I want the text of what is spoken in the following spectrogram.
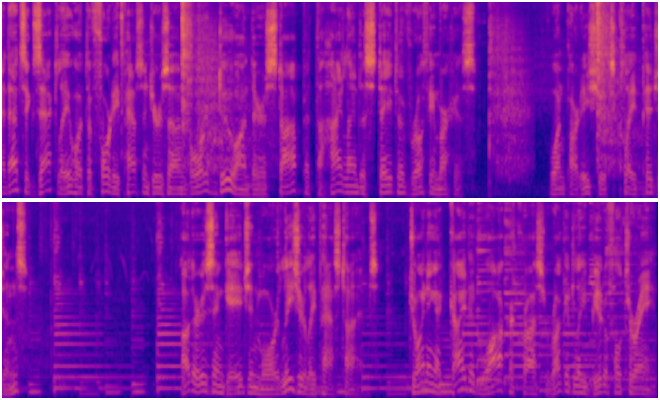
And that's exactly what the 40 passengers on board do on their stop at the Highland estate of Rothiemurchus. One party shoots clay pigeons. Others engage in more leisurely pastimes, joining a guided walk across ruggedly beautiful terrain.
